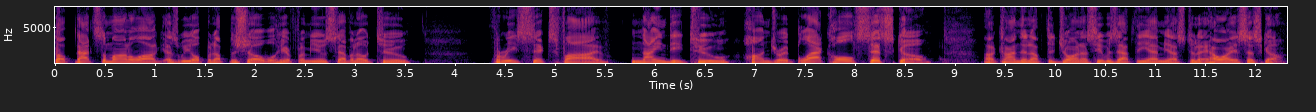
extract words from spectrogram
So that's the monologue as we open up the show. We'll hear from you 702 365 9200. Black Hole Cisco, uh, kind enough to join us. He was at the M yesterday. How are you, Cisco?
